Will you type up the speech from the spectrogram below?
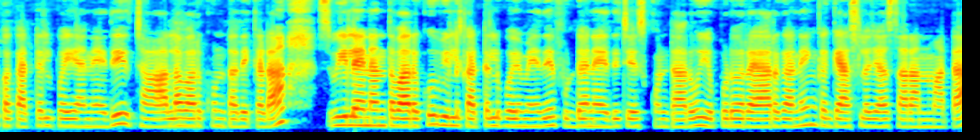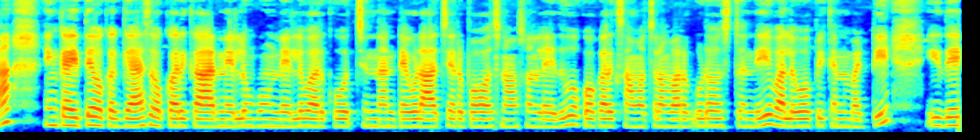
ఒక కట్టెల పొయ్యి అనేది చాలా వరకు ఉంటుంది ఇక్కడ. వీలైనంత వరకు వీళ్ళు కట్టెల పొయ్యి మీదే ఫుడ్ అనేది చేసుకుంటారు. ఎప్పుడో రేర్గానే ఇంకా గ్యాస్లో చేస్తారనమాట ఇంకా అయితే ఒక గ్యాస్ ఒకరికి ఆరు నెలలు మూడు నెలలు వరకు వచ్చిందంటే కూడా ఆశ్చర్యపోవాల్సిన అవసరం లేదు. ఒక్కొక్కరికి సంవత్సరం వరకు కూడా వస్తుంది. వాళ్ళ ఓపికను బట్టి ఇదే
